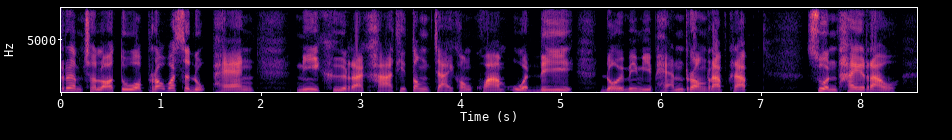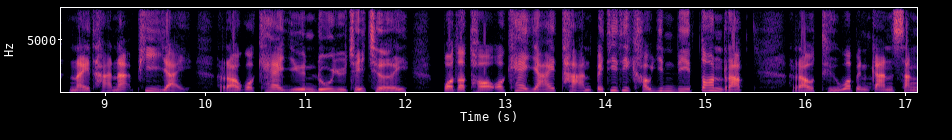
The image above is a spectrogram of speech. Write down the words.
เริ่มชะลอตัวเพราะวัสดุแพง นี่คือราคาที่ต้องจ่ายของความอวดดี โดยไม่มีแผนรองรับครับ ส่วนไทยเราในฐานะพี่ใหญ่ เราก็แค่ยืนดูอยู่เฉยๆ ปตทก็แค่ย้ายฐานไปที่ที่เขายินดีต้อนรับ เราถือว่าเป็นการสั่ง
